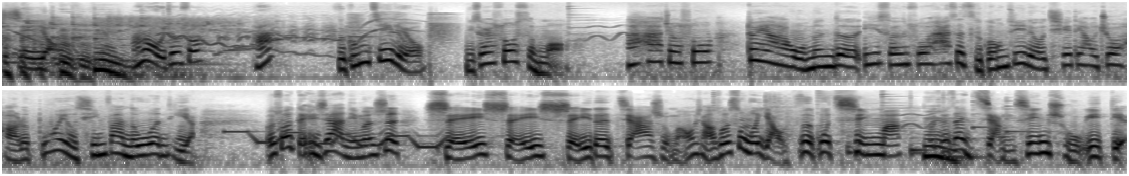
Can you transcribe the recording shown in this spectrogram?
西哦。然后我就说啊，子宫肌瘤？你在说什么？然后他就说，对啊，我们的医生说他是子宫肌瘤，切掉就好了，不会有侵犯的问题啊。我说等一下，你们是谁谁谁的家属吗？我想说是我咬字不清吗？我就再讲清楚一点。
